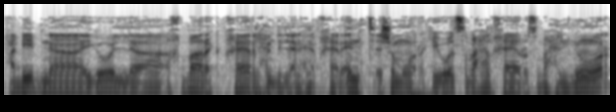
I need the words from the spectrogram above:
حبيبنا يقول أخبارك بخير؟ الحمد لله نحن بخير. أنت إيش أمورك؟ يقول صباح الخير وصباح النور.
